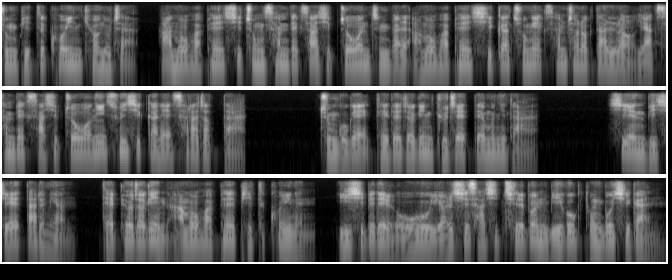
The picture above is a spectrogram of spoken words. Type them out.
중 비트코인 견우자, 암호화폐 시총 340조 원 증발 암호화폐 시가 총액 3천억 달러 약 340조 원이 순식간에 사라졌다. 중국의 대대적인 규제 때문이다. CNBC에 따르면 대표적인 암호화폐 비트코인은 21일 오후 10시 47분 미국 동부 시간,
